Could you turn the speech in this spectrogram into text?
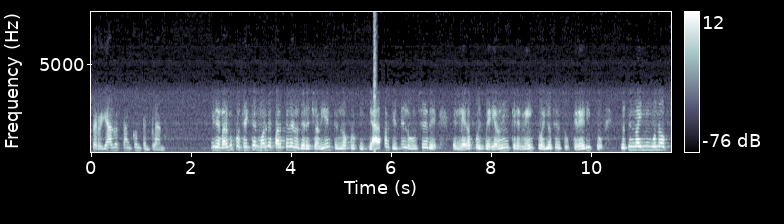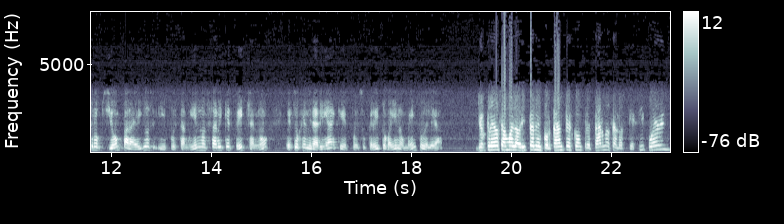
pero ya lo están contemplando. Sin embargo, pues hay temor de parte de los derechohabientes, ¿no? Porque ya a partir del 11 de enero, pues verían un incremento ellos en su crédito. Entonces no hay ninguna otra opción para ellos y pues también no se sabe qué fecha, ¿no? Eso generaría que pues su crédito vaya en aumento, delegado. Yo creo, Samuel, ahorita lo importante es concretarnos a los que sí pueden,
